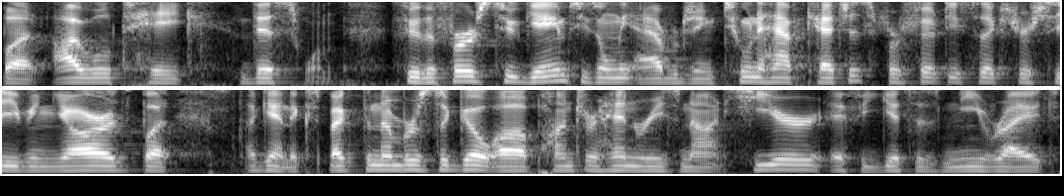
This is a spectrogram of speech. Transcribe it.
But I will take this one. Through the first two games, he's only averaging two and a half catches for 56 receiving yards. But again, expect the numbers to go up. Hunter Henry's not here. If he gets his knee right,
